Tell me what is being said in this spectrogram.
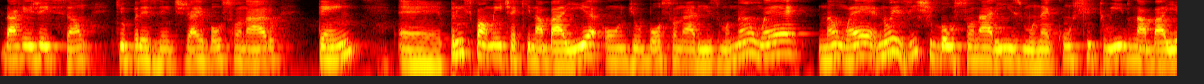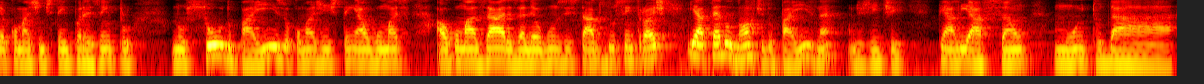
da rejeição que o presidente Jair Bolsonaro tem é, principalmente aqui na Bahia, onde o bolsonarismo não é, não é, não existe bolsonarismo, né, constituído na Bahia como a gente tem, por exemplo, no sul do país, ou como a gente tem algumas, algumas áreas ali, alguns estados do centro-oeste e até do norte do país, né, onde a gente tem ali a ação muito da,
